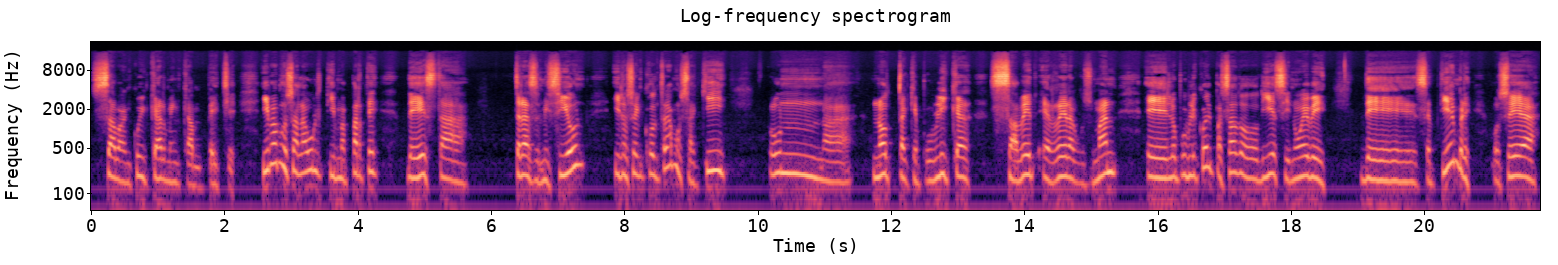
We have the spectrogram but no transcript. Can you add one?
Sabancuy, Carmen, Campeche. Y vamos a la última parte de esta transmisión y nos encontramos aquí una nota que publica Sabed Herrera Guzmán. Eh, lo publicó el pasado 19 de septiembre, o sea,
